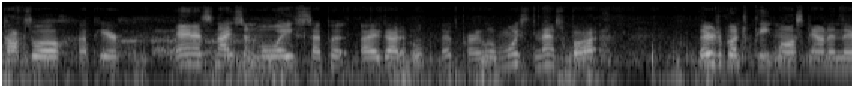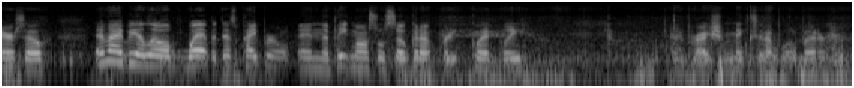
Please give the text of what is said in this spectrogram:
topsoil up here, and it's nice and moist. I put, I got it, oh, that's probably a little moist in that spot. There's a bunch of peat moss down in there, so it might be a little wet, but this paper and the peat moss will soak it up pretty quickly. I probably should mix it up a little better.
